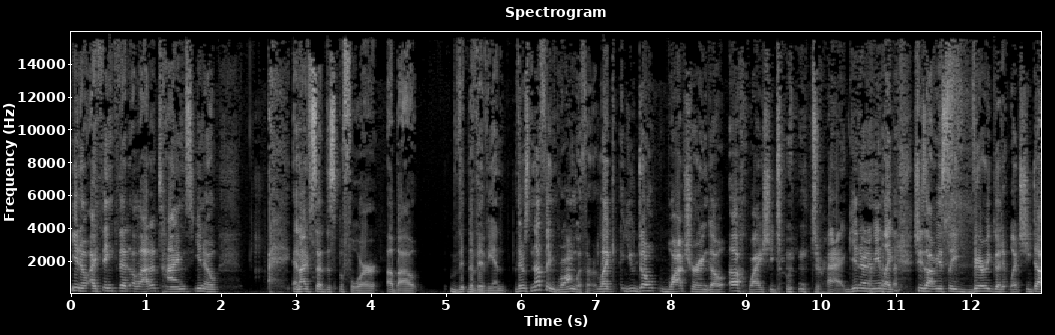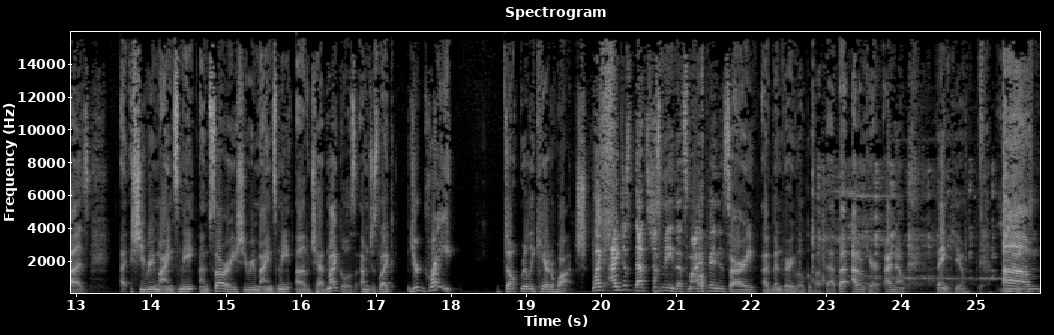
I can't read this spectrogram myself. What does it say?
you know I think that a lot of times you know, and I've said this before about. The Vivienne, there's nothing wrong with her. Like you don't watch her and go, "Ugh, why is she doing drag?" You know what I mean? Like she's obviously very good at what she does. Uh, She reminds me. I'm sorry. She reminds me of Chad Michaels. I'm just like, you're great don't really care to watch. Like I just that's just me. That's my opinion. Sorry, I've been very vocal about that, but I don't care. I know. Thank you. Um,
